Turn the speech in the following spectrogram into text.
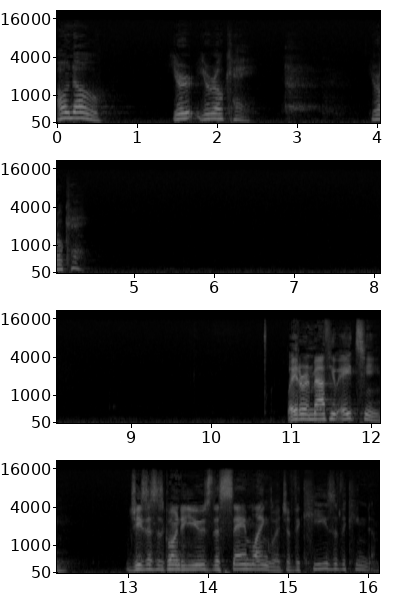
oh no, you're, you're okay. You're okay. Later in Matthew 18, Jesus is going to use the same language of the keys of the kingdom.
